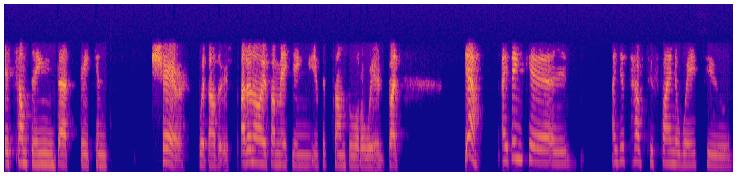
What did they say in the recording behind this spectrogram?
it's something that they can share with others. I don't know if I'm making if it sounds a little weird, but yeah, I think uh, I just have to find a way to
